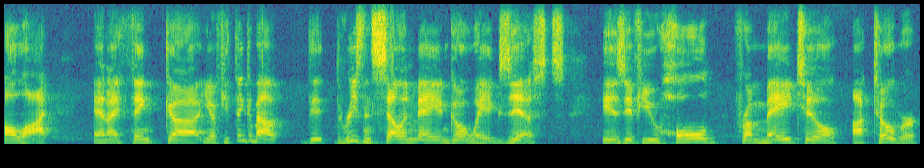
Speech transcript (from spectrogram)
a lot. And I think, uh, you know, if you think about the, the reason sell in May and go away exists is if you hold from May till October,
